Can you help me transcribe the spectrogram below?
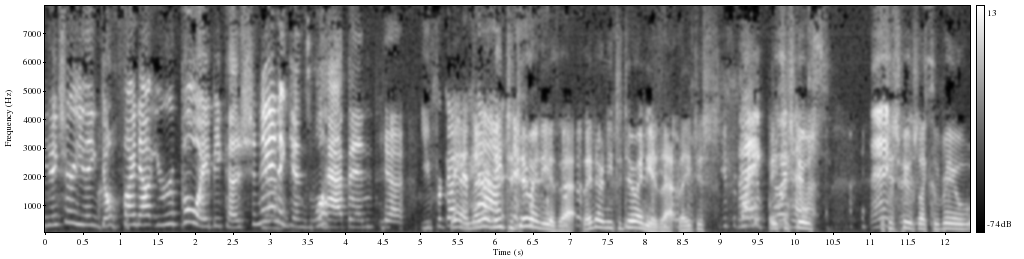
make sure you they don't find out you're a boy because shenanigans will happen. Yeah, you forgot yeah, your and they don't need to do any of that. They don't need to do any of that. They just You forgot your Thank it just hat. feels it Thank just feels like a real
